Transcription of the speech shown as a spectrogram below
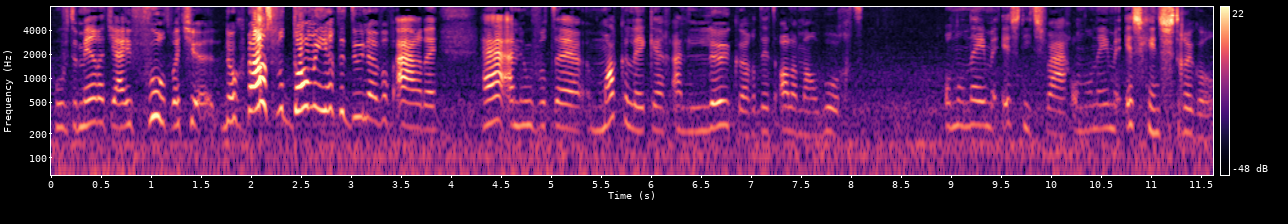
hoeveel te meer dat jij voelt wat je nogmaals verdomme hier te doen hebt op aarde. Hè? En hoeveel te makkelijker en leuker dit allemaal wordt. Ondernemen is niet zwaar. Ondernemen is geen struggle.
